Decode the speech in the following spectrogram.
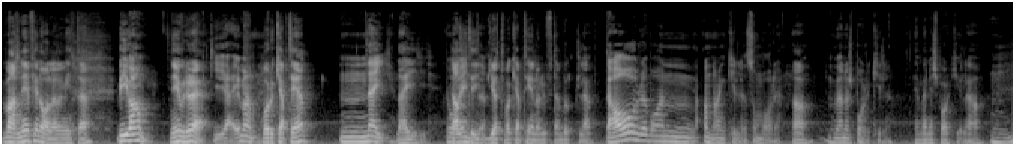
Vann ni finalen eller inte? vi vann. Ni gjorde det? Jajamän. Var du kapten? Mm, nej. Nej. Det var alltid inte. gött att vara kapten och lyfta en buckla. Ja, det var en annan kille som var det. Ja. En Vänersborg-kille. En Vänersborg-kille, ja. Mm.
